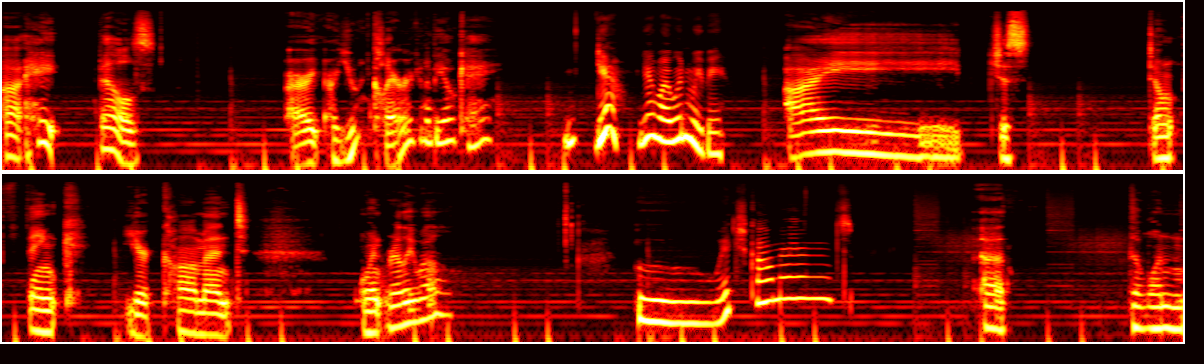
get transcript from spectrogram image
Uh, hey, Bells. Are are you and Clara gonna be okay? Yeah, yeah, why wouldn't we be? I just don't think your comment went really well. Ooh, which comment? Uh, the one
